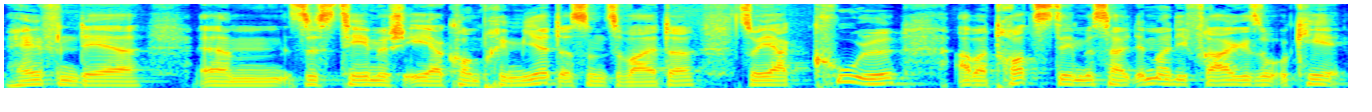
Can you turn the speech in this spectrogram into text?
helfen, der ähm, systemisch eher komprimiert ist und so weiter. So, ja, cool, aber trotzdem ist halt immer die Frage so, okay,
